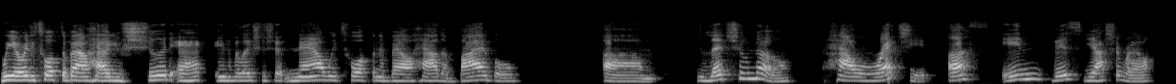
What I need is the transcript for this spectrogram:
We already talked about how you should act in a relationship. Now we're talking about how the Bible um, lets you know how wretched us in this Yasharel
